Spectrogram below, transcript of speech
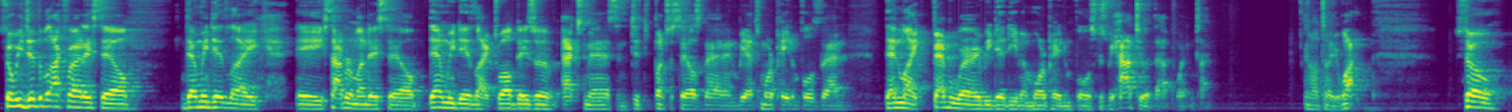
So we did the Black Friday sale then we did like a Cyber Monday sale. Then we did like 12 days of Xmas and did a bunch of sales then. And we had some more paid in fulls then. Then, like February, we did even more paid in fulls because we had to at that point in time. And I'll tell you why. So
